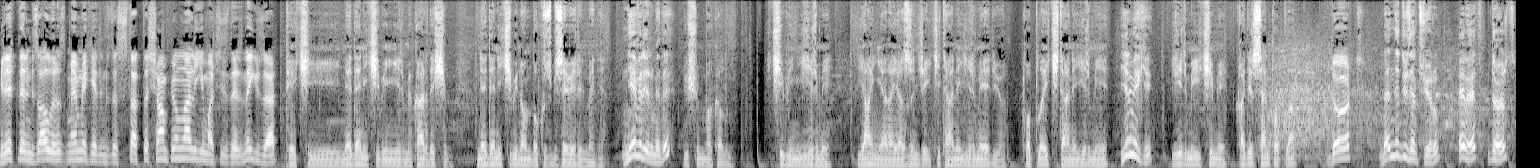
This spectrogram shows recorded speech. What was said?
Biletlerimizi alırız memleketimizde statta Şampiyonlar Ligi maçı izleriz ne güzel. Peki neden 2020 kardeşim? Neden 2019 bize verilmedi? Niye verilmedi? Düşün bakalım. 2020 yan yana yazınca iki tane 20 ediyor. Topla iki tane 20'yi. 22. 22 mi? Kadir sen topla. 4. Ben de düzeltiyorum. Evet 4.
